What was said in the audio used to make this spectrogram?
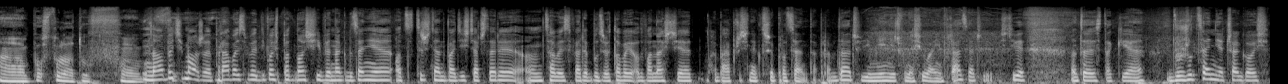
e, postulatów. E, no być może. Prawo i Sprawiedliwość podnosi wynagrodzenie od stycznia 24 całej sfery budżetowej o 12 chyba 3%, prawda? Czyli mniej niż wynosiła inflacja, czyli właściwie no to jest takie wyrzucenie czegoś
